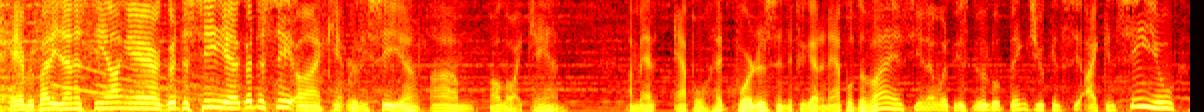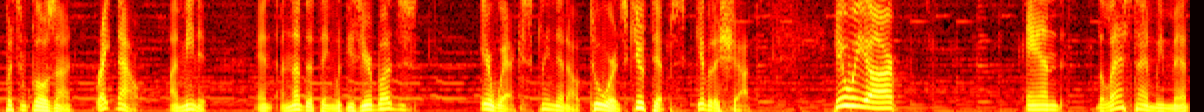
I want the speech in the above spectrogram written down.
me. Hey everybody, Dennis DeYoung here. Good to see you. Good to see you. Oh, I can't really see you, um, although I can. I'm at Apple headquarters, and if you got an Apple device, you know, with these noodle things, you can see. I can see you. Put some clothes on right now. I mean it. And another thing with these earbuds, earwax. Clean that out. Two words: Q-tips. Give it a shot. Here we are. And the last time we met,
